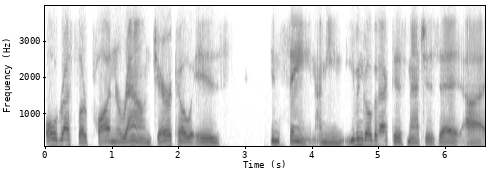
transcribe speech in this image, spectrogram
old wrestler plodding around. Jericho is insane. I mean, even go back to his matches at uh,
